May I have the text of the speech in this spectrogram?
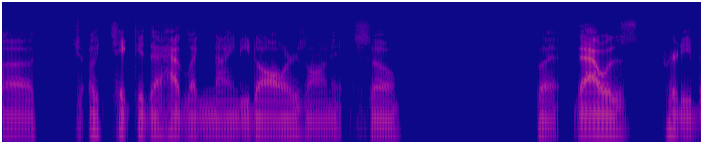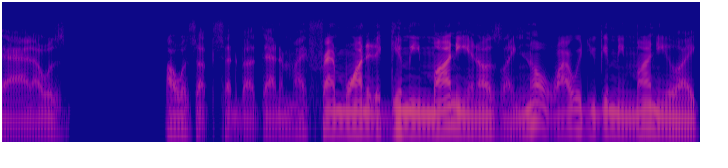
uh, a ticket that had like ninety dollars on it. So, but that was pretty bad. I was I was upset about that, and my friend wanted to give me money, and I was like, no, why would you give me money? Like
